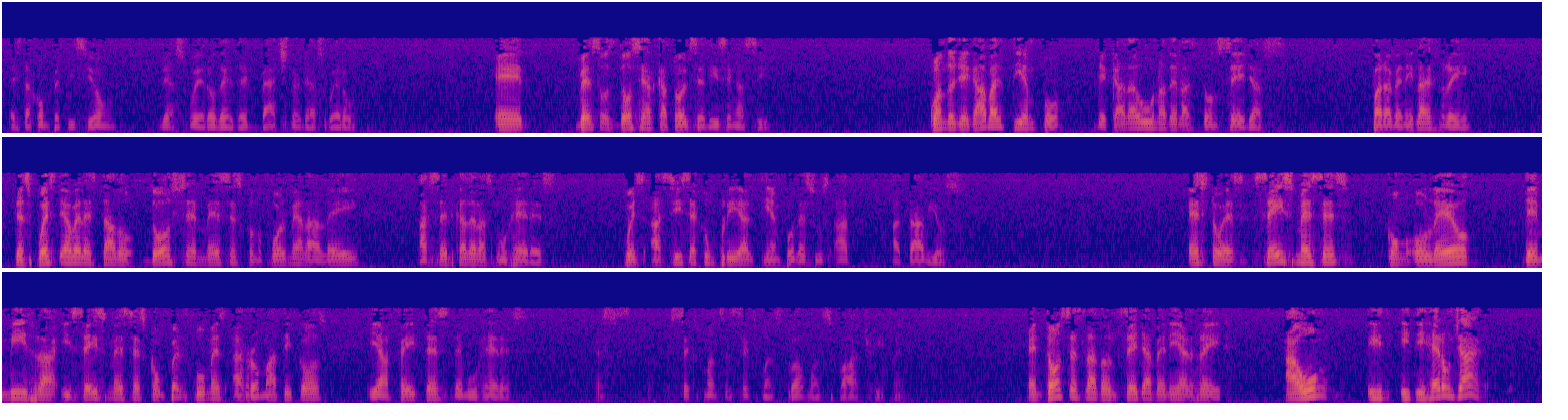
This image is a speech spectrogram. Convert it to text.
esta competición de Azuero, del Bachelor de Azuero. Eh, versos 12 al 14 dicen así. Cuando llegaba el tiempo de cada una de las doncellas para venir al rey, después de haber estado doce meses conforme a la ley acerca de las mujeres, pues así se cumplía el tiempo de sus at- atavios. Esto es, seis meses con oleo de mirra y seis meses con perfumes aromáticos y afeites de mujeres. Es six months and six months, twelve months spa treatment. Entonces la doncella venía al rey. Aún, y, y dijeron ya,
